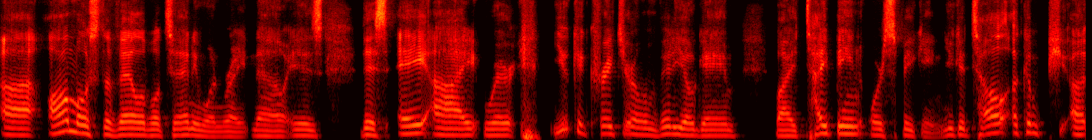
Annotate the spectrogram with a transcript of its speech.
uh, almost available to anyone right now is this AI where you could create your own video game by typing or speaking. You could tell a compu- uh,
